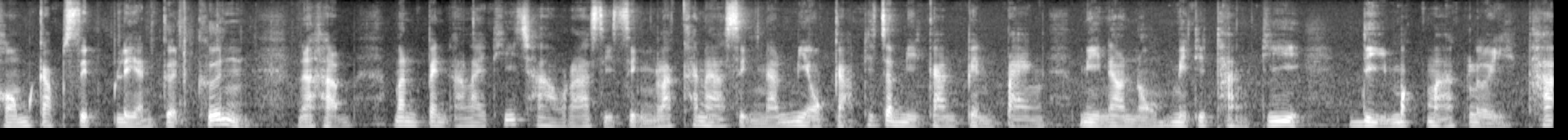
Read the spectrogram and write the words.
พร้อมกับ 10 เหรียญเกิดขึ้นนะครับ มันเป็นอะไรที่ชาวราศีสิงห์ลัคนาสิงห์นั้นมีโอกาสที่จะมีการเปลี่ยนแปลง มีแนวโน้มมีทิศทางที่ดีมาก ๆ เลย ถ้า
